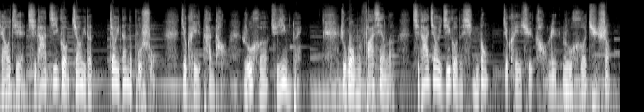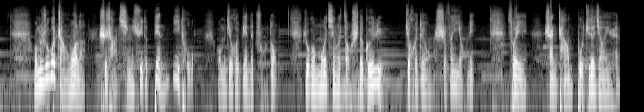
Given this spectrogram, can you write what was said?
了解其他机构交易的交易单的部署，就可以探讨如何去应对。如果我们发现了其他交易机构的行动，就可以去考虑如何取胜。我们如果掌握了。市场情绪的变意图，我们就会变得主动。如果摸清了走势的规律，就会对我们十分有利。所以，擅长布局的交易员，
